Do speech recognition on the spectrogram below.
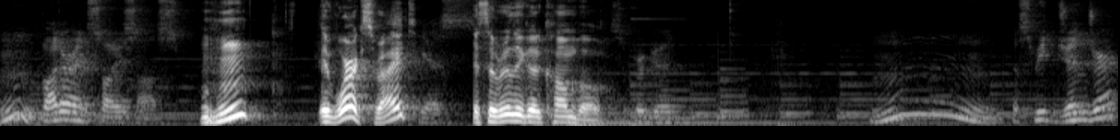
Mm, butter and soy sauce. Mm-hmm. It works, right? Yes. It's a really good combo. Super good. Mmm. The sweet ginger,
